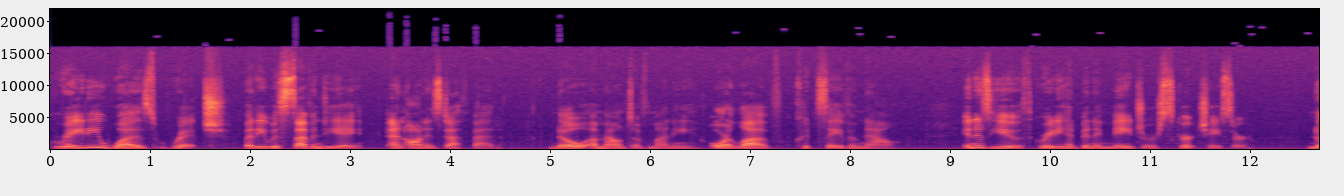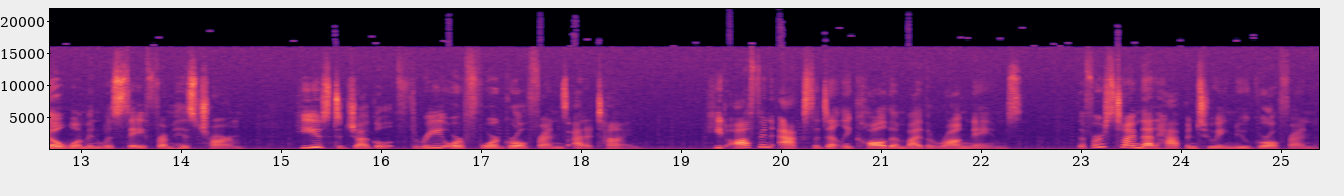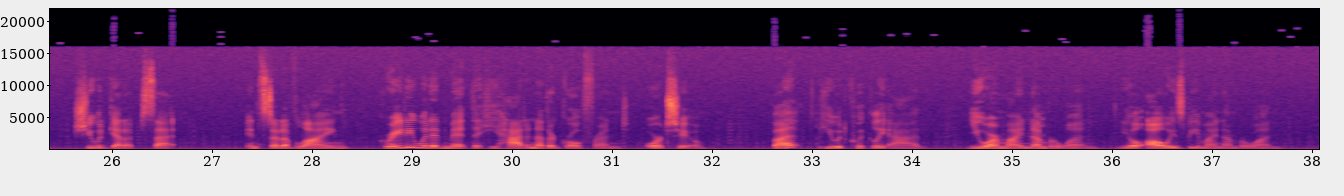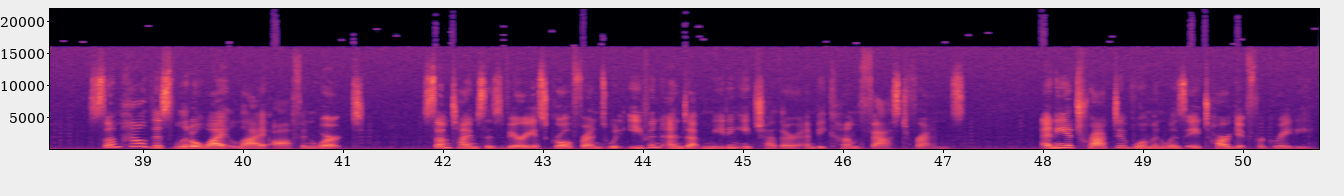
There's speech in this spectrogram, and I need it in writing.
Grady was rich, but he was 78 and on his deathbed. No amount of money or love could save him now. In his youth, Grady had been a major skirt chaser. No woman was safe from his charm. He used to juggle three or four girlfriends at a time. He'd often accidentally call them by the wrong names. The first time that happened to a new girlfriend, she would get upset. Instead of lying, Grady would admit that he had another girlfriend, or two. But he would quickly add, You are my number one. You'll always be my number one. Somehow, this little white lie often worked. Sometimes his various girlfriends would even end up meeting each other and become fast friends. Any attractive woman was a target for Grady.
